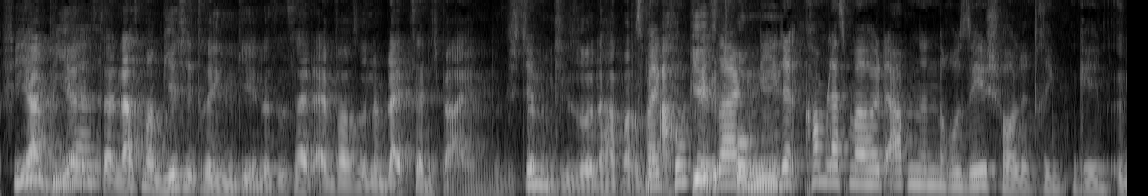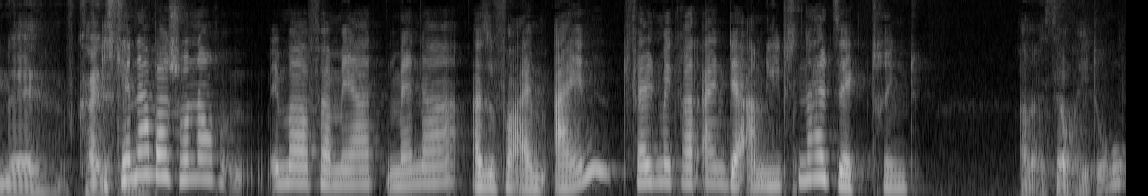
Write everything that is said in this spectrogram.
viel ja, Bier, ist dann, lass mal ein Bierchen trinken gehen. Das ist halt einfach so, und dann bleibt es ja nicht bei einem. Das ist dann Stimmt. irgendwie so, da hat man Zwei Kumpel Bier sagen getrunken. da- komm, lass mal heute Abend eine Rosé-Schorle trinken gehen. Nee, auf keinen Ich kenne aber schon auch immer vermehrt Männer, also vor allem einen, fällt mir gerade ein, der am liebsten halt Sekt trinkt. Aber ist der auch hetero?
